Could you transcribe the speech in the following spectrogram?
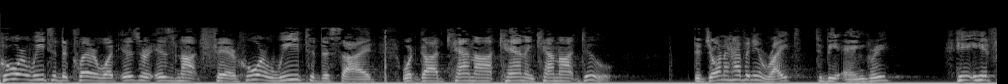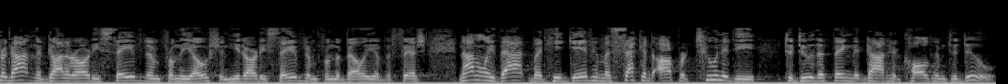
Who are we to declare what is or is not fair? Who are we to decide what God cannot, can and cannot do? Did Jonah have any right to be angry? He, had forgotten that God had already saved him from the ocean. He'd already saved him from the belly of the fish. Not only that, but he gave him a second opportunity to do the thing that God had called him to do.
